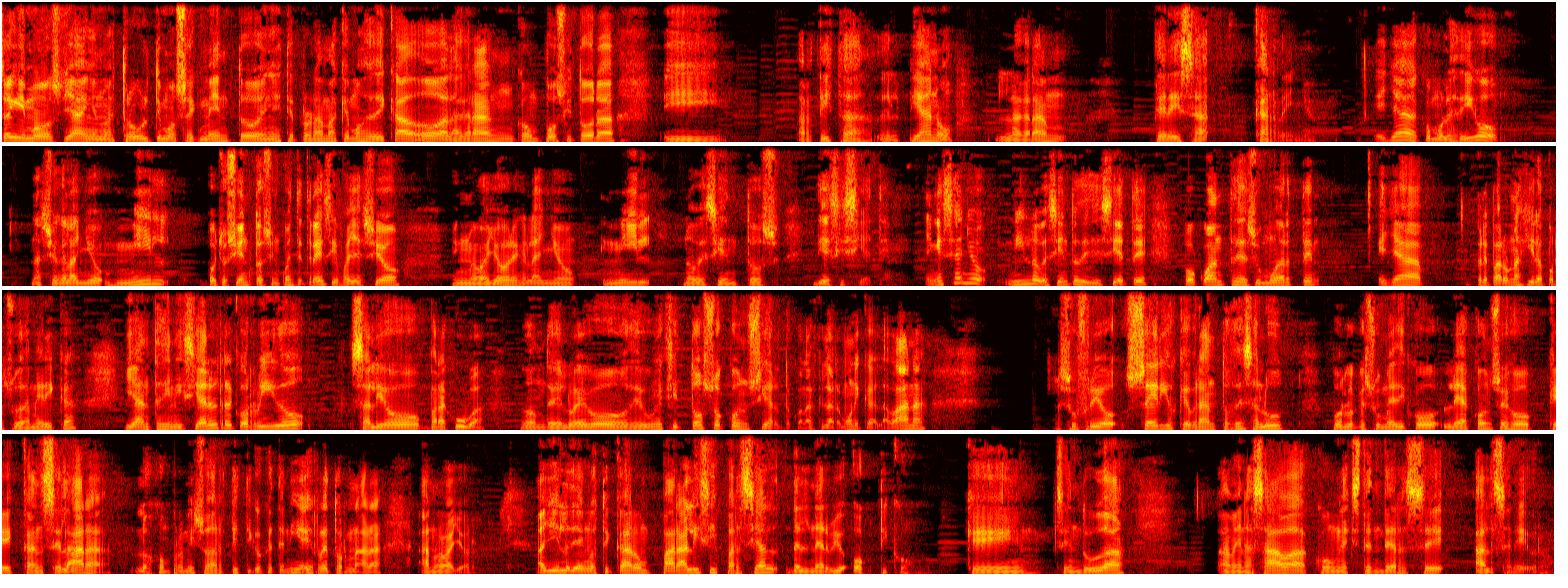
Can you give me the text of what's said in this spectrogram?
Seguimos ya en nuestro último segmento en este programa que hemos dedicado a la gran compositora y artista del piano, la gran Teresa Carreño. Ella, como les digo, nació en el año 1853 y falleció en Nueva York en el año 1917. En ese año 1917, poco antes de su muerte, ella preparó una gira por Sudamérica y antes de iniciar el recorrido salió para Cuba, donde luego de un exitoso concierto con la Filarmónica de La Habana, sufrió serios quebrantos de salud, por lo que su médico le aconsejó que cancelara los compromisos artísticos que tenía y retornara a Nueva York. Allí le diagnosticaron parálisis parcial del nervio óptico, que sin duda amenazaba con extenderse al cerebro.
